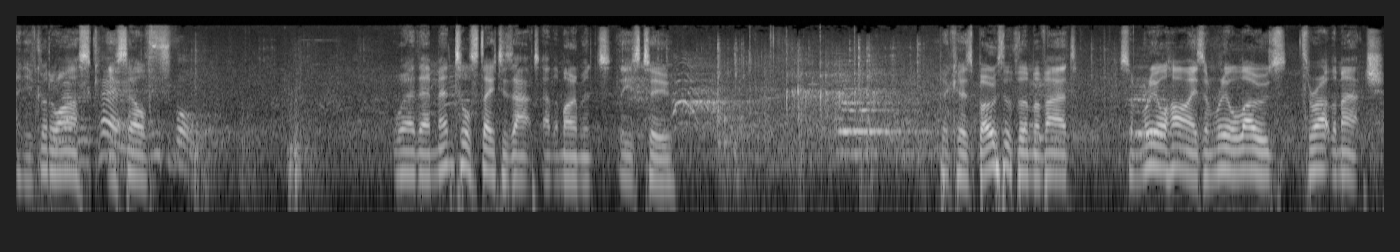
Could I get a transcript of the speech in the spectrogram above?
And you've got to ask yourself interval. where their mental state is at at the moment, these two. Because both of them have had some real highs and real lows throughout the match.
